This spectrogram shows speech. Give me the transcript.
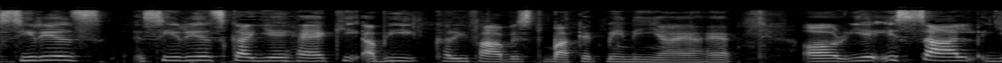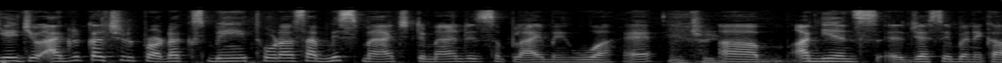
सीरियल्स सीरियल्स का ये है कि अभी खरीफ हार्वेस्ट मार्केट में नहीं आया है। और ये इस साल ये जो एग्रीकल्चरल प्रोडक्ट्स में थोड़ा सा मिसमैच डिमांड एंड सप्लाई में हुआ है। अनियंस जैसे मैंने कहा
